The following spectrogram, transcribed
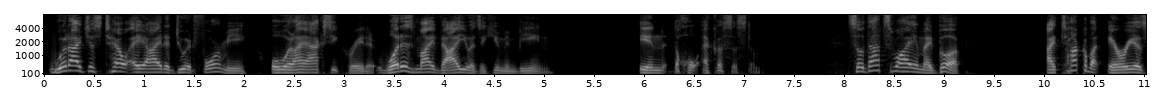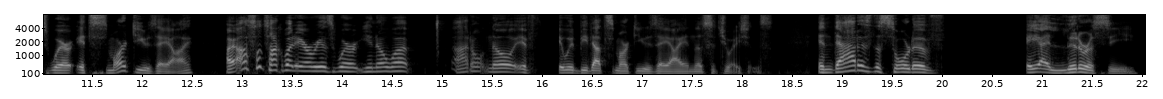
would I just tell AI to do it for me or would I actually create it? What is my value as a human being in the whole ecosystem? So that's why in my book, I talk about areas where it's smart to use AI. I also talk about areas where, you know what? I don't know if it would be that smart to use AI in those situations. And that is the sort of AI literacy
